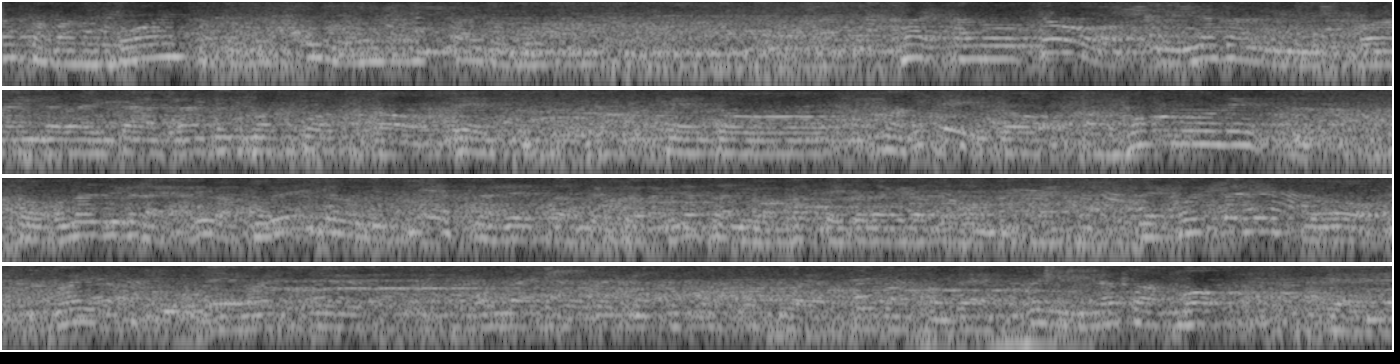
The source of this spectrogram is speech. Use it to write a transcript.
皆様にご挨拶をぜひお願いしたいと思います。はい、あの今日皆さんにご覧いただいたグランツーリスモスポーツのレース、えーとまあ、見ているとあの本物のレースと同じぐらいあるいはそれ以上にシリアスなレースだということが皆さんにも分かっていただけたと思うんですねでこういったレースを毎晩、えー毎週オンライン上でグランツーリスモスポーツをやっていますのでぜひ皆さんも、えー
